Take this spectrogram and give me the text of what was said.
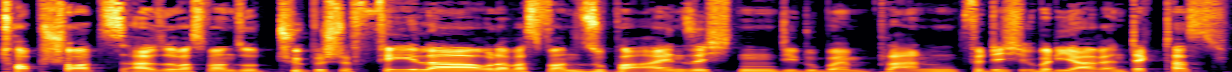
Top-Shots? Also was waren so typische Fehler oder was waren super Einsichten, die du beim Planen für dich über die Jahre entdeckt hast?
